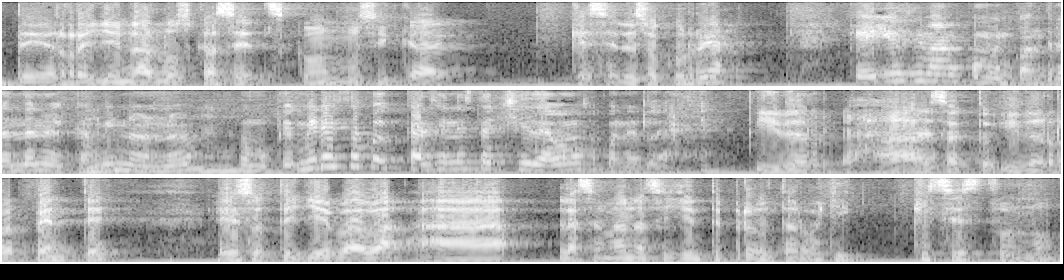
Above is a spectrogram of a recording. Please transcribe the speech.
de rellenar los cassettes con música que se les ocurría que ellos iban como encontrando en el camino, ¿no? Como que mira esta canción está chida, vamos a ponerla. Y de ajá, exacto, y de repente eso te llevaba a la semana siguiente preguntar, "Oye, ¿qué es esto, no?"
